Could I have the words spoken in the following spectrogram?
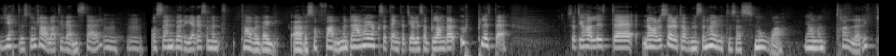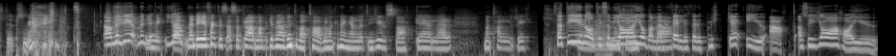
jättestor tavla till vänster. Mm, mm. Och sen börjar det som en tavelvägg över soffan. Men där har jag också tänkt att jag liksom blandar upp lite. Så att jag har lite, några större tavlor, men sen har jag lite så här små. Jag har någon tallrik typ som jag har hängt Ja men det, men i det, mitten. ja, Men det är faktiskt alltså bra, man, det behöver inte vara tavlor, man kan hänga en liten ljusstake eller någon tallrik. så att det är ju eh, någonting som jag någonting. jobbar med Ja. väldigt, väldigt mycket är ju att, alltså jag har ju,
